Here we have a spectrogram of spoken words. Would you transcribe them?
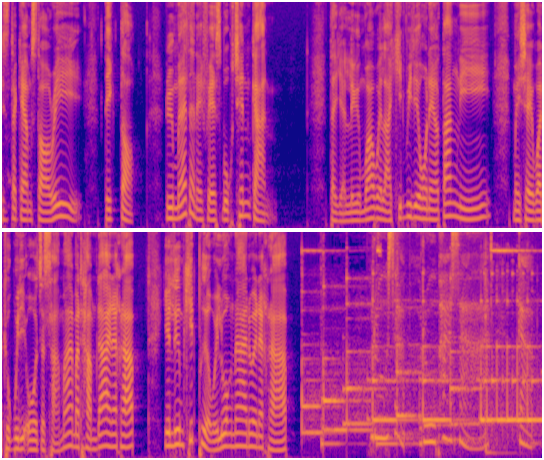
Instagram Story TikTok หรือแม้แต่ใน Facebook เช่นกันแต่อย่าลืมว่าเวลาคิดวิดีโอแนวตั้งนี้ ไม่ใช่ว่าทุกวิดีโอจะสามารถมาทำได้นะครับ อย่าลืมคิดเผื่อไว้ล่วงหน้าด้วยนะครับ รู้ศัพท์ รู้ภาษา กับ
